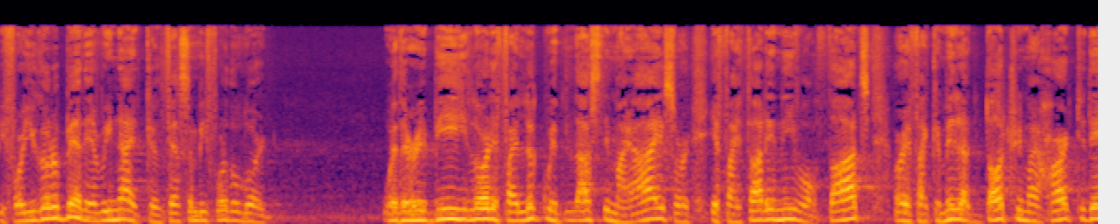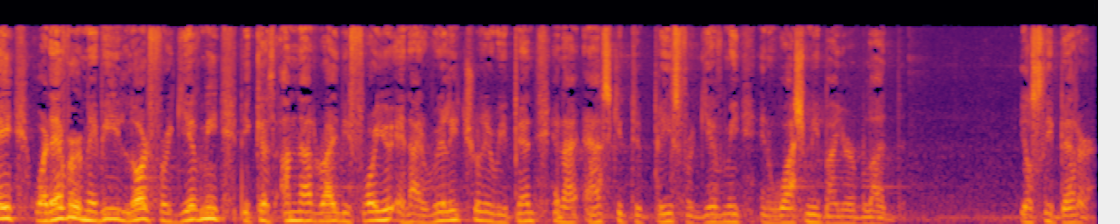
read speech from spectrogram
before you go to bed every night, confess them before the Lord. Whether it be, Lord, if I look with lust in my eyes, or if I thought in evil thoughts, or if I committed adultery in my heart today, whatever it may be, Lord, forgive me because I'm not right before you, and I really truly repent, and I ask you to please forgive me and wash me by your blood. You'll sleep better.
